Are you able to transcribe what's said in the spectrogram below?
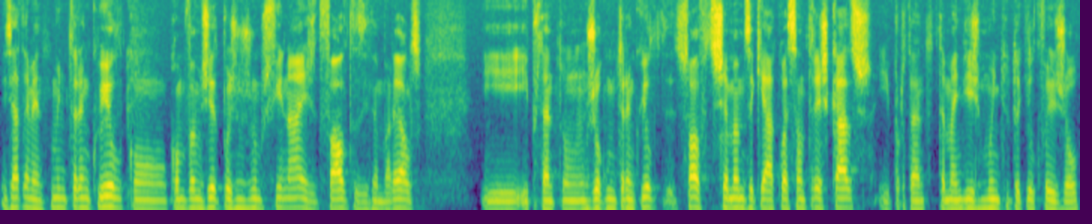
Exatamente, muito tranquilo, com, como vamos ver depois nos números finais de faltas e de amarelos. E, e, portanto um jogo muito tranquilo, só chamamos aqui a equação três casos e portanto também diz muito daquilo que foi o jogo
